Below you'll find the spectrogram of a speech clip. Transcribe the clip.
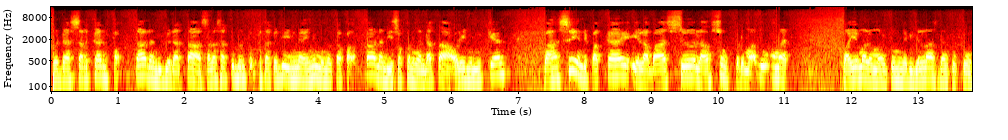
berdasarkan fakta dan juga data. Salah satu bentuk kertas kerja ini ini menggunakan fakta dan disokong dengan data. Oleh demikian, bahasa yang dipakai ialah bahasa langsung kepada maklumat supaya maklumat itu menjadi jelas dan kukuh.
